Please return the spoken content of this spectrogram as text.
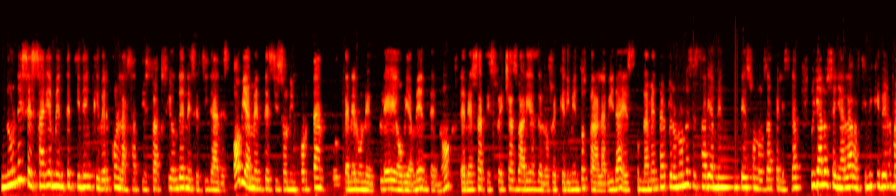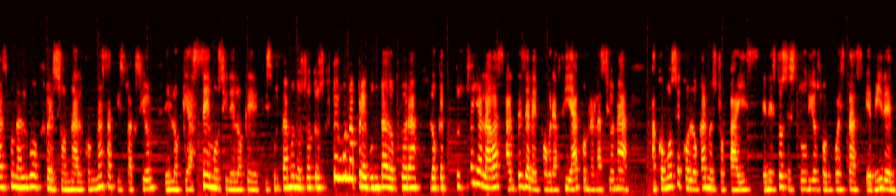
no necesariamente tienen que ver con la satisfacción de necesidades. Obviamente sí son importantes, tener un empleo, obviamente, ¿no? Tener satisfechas varias de los requerimientos para la vida es fundamental, pero no necesariamente eso nos da felicidad. Tú ya lo señalabas, tiene que ver más con algo personal, con una satisfacción de lo que hacemos y de lo que disfrutamos nosotros. Tengo una pregunta, doctora, lo que tú señalabas antes de la infografía con relación a a cómo se coloca nuestro país en estos estudios o encuestas que miden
